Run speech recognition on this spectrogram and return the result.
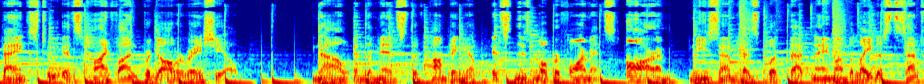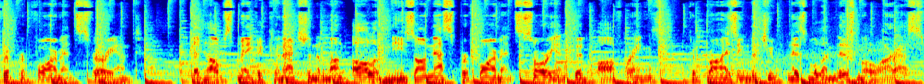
thanks to its high fun per dollar ratio. Now in the midst of pumping up its Nismo performance arm, Nissan has put that name on the latest Sentra performance variant. It helps make a connection among all of Nissan's performance-oriented offerings, comprising the Juke Nismo and Nismo RS,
